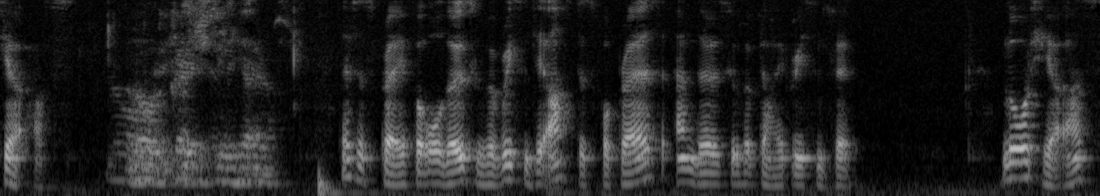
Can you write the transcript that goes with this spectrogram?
hear us. Lord, graciously hear us. Let us pray for all those who have recently asked us for prayers and those who have died recently. Lord, hear us.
